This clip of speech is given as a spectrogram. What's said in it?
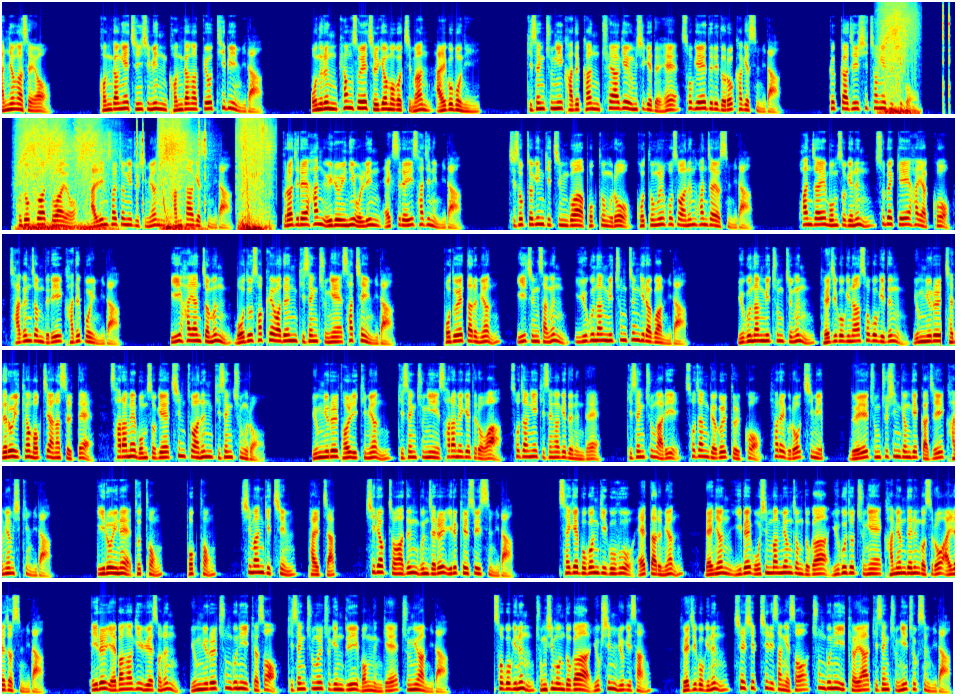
안녕하세요. 건강에 진심인 건강학교 TV입니다. 오늘은 평소에 즐겨 먹었지만 알고 보니 기생충이 가득한 최악의 음식에 대해 소개해 드리도록 하겠습니다. 끝까지 시청해 주시고 구독과 좋아요, 알림 설정해 주시면 감사하겠습니다. 브라질의 한 의료인이 올린 엑스레이 사진입니다. 지속적인 기침과 복통으로 고통을 호소하는 환자였습니다. 환자의 몸속에는 수백 개의 하얗고 작은 점들이 가득 보입니다. 이 하얀 점은 모두 석회화된 기생충의 사체입니다. 보도에 따르면 이 증상은 유구낭미충증이라고 합니다. 유구낭미충증은 돼지고기나 소고기 등 육류를 제대로 익혀 먹지 않았을 때 사람의 몸속에 침투하는 기생충으로 육류를 덜 익히면 기생충이 사람에게 들어와 소장에 기생하게 되는데 기생충 알이 소장벽을 뚫고 혈액으로 침입, 뇌의 중추신경계까지 감염시킵니다. 이로 인해 두통, 복통, 심한 기침, 발작, 시력 저하 등 문제를 일으킬 수 있습니다. 세계보건기구후에 따르면 매년 250만 명 정도가 유구조충에 감염되는 것으로 알려졌습니다. 이를 예방하기 위해서는 육류를 충분히 익혀서 기생충을 죽인 뒤 먹는 게 중요합니다. 소고기는 중심 온도가 66 이상, 돼지고기는 77 이상에서 충분히 익혀야 기생충이 죽습니다.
